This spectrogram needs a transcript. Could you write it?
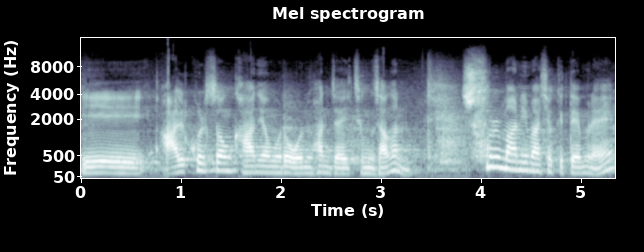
이 알코올성 간염으로 온 환자의 증상은 술을 많이 마셨기 때문에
